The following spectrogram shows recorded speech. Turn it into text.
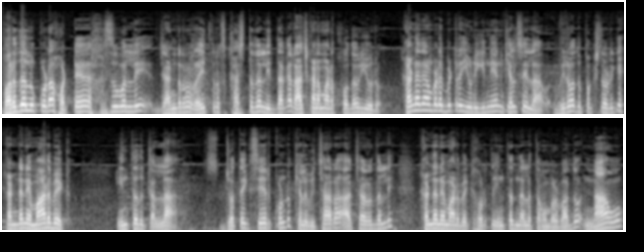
ಬರದಲ್ಲೂ ಕೂಡ ಹೊಟ್ಟೆ ಹಸುವಲ್ಲಿ ಜನರು, ರೈತರು ಕಷ್ಟದಲ್ಲಿ ಇದ್ದಾಗ ರಾಜಕಾರಣ ಮಾಡಕ್ಕೆ ಹೋದವ್ರು ಇವರು. ಖಂಡನೆ ಮಾಡಿಬಿಟ್ರೆ ಇವ್ರಿಗೆ ಇನ್ನೇನು ಕೆಲಸ ಇಲ್ಲ. ವಿರೋಧ ಪಕ್ಷದವರಿಗೆ ಖಂಡನೆ ಮಾಡಬೇಕು. ಇಂಥದಕ್ಕಲ್ಲ. ಜೊತೆಗೆ ಸೇರಿಕೊಂಡು ಕೆಲವು ವಿಚಾರ, ಆಚಾರದಲ್ಲಿ ಖಂಡನೆ ಮಾಡಬೇಕು ಹೊರತು ಇಂಥದ್ದನ್ನೆಲ್ಲ ತೊಗೊಂಡ್ಬರಬಾರ್ದು. ನಾವು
